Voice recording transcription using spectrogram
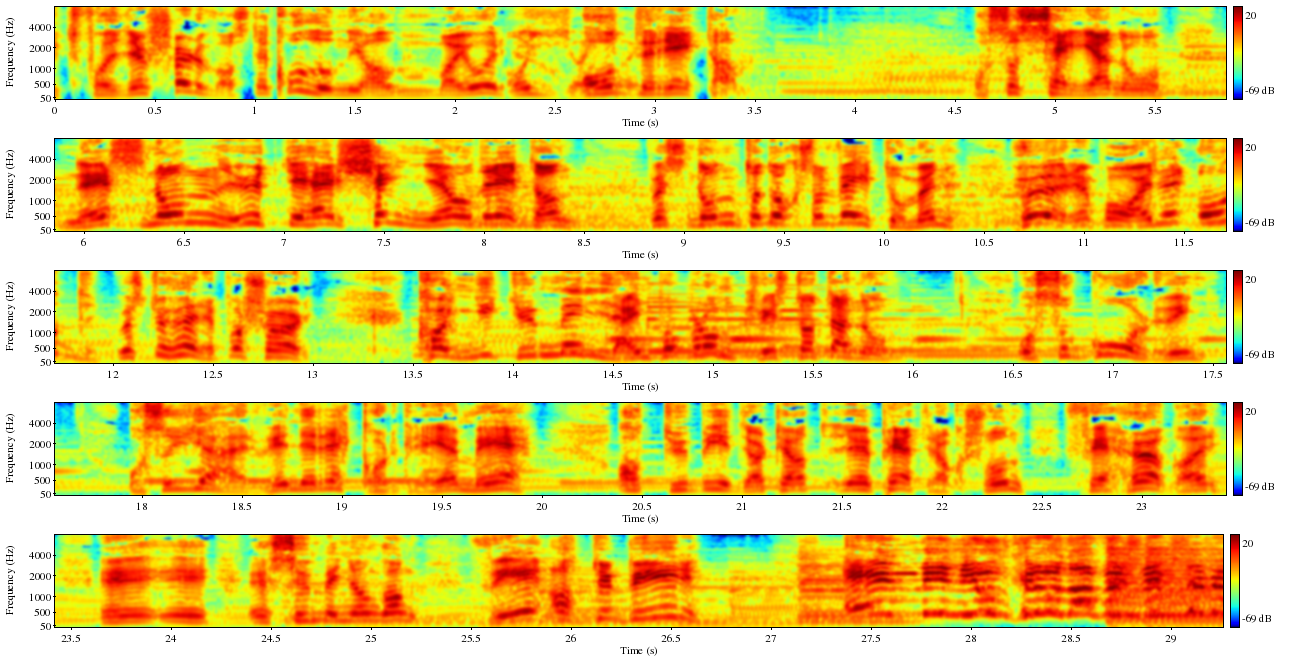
utfordre selveste kolonialmajor. Odd Reitan? Og så sier jeg nå, hvis noen uti her kjenner Odd Reitan, hvis noen av dere som vet om den, hører på, eller Odd, hvis du hører på sjøl, kan ikke du melde inn på blomkvist.no? Og så går du inn, og så gjør vi en rekordgreie med at du bidrar til at eh, P3-aksjonen får høyere eh, eh, sum enn noen gang, ved at du byr en million kroner for slipset!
